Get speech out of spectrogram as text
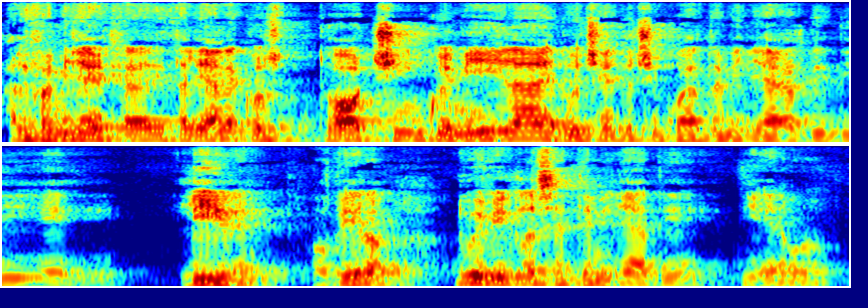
Alle famiglie italiane costò 5.250 miliardi di lire, ovvero 2,7 miliardi di euro.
